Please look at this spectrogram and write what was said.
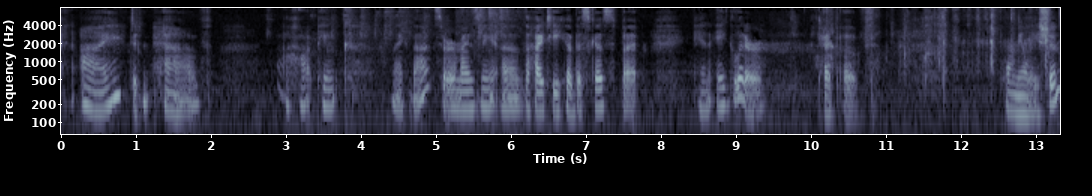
And I didn't have a hot pink like that. So it reminds me of the high tea hibiscus, but in a glitter type of formulation.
